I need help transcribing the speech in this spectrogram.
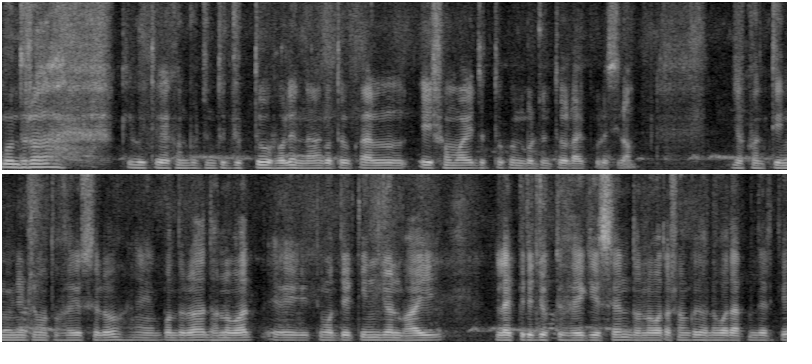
বন্ধুরা কেউ তো এখন পর্যন্ত যুক্ত হলেন না। গতকাল এই সময় যতক্ষণ পর্যন্ত লাইভ করেছিলাম যখন তিন মিনিটের মতো হয়েছিল হ্যাঁ, বন্ধুরা ধন্যবাদ। এই ইতিমধ্যে তিনজন ভাই লাইভটিতে যুক্ত হয়ে গিয়েছেন। ধন্যবাদ অসংখ্য ধন্যবাদ আপনাদেরকে।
